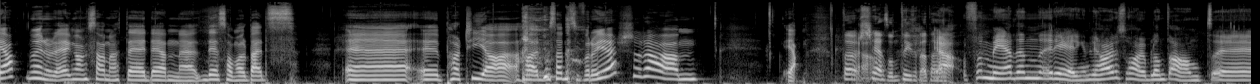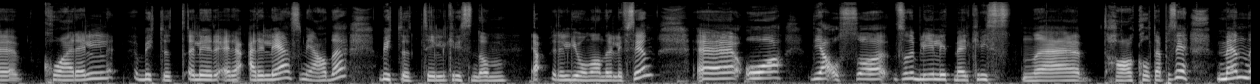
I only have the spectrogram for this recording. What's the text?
ja, nå er nå det engang sånn at det er den, eh, det samarbeidspartiene har bestemt seg for å gjøre, så da mm, ja. Da skjer sånne ting som dette her. Ja, for med den regjeringen vi har, så har jo annet eh, KRL byttet, eller RLE, som jeg hadde, byttet til kristendom, religion og andre livssyn. Eh, og de har også Så det blir litt mer kristne tak, holdt jeg på å si. Men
